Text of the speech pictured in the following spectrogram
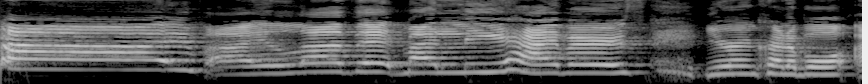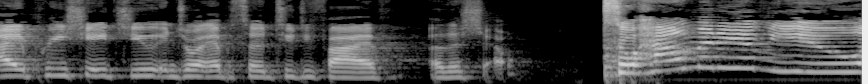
Hive. I love it, my Lee Hivers. You're incredible. I appreciate you. Enjoy episode 225 of the show. So, how many of you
